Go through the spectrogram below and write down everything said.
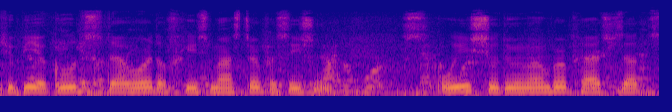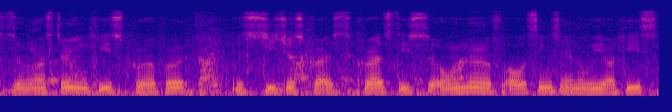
to be a good steward of his master's position. We should remember, Patch, that the Master in his proper is Jesus Christ. Christ is the owner of all things, and we are his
